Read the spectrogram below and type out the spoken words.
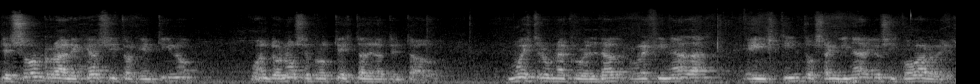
deshonra al ejército argentino cuando no se protesta del atentado. Muestra una crueldad refinada e instintos sanguinarios y cobardes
